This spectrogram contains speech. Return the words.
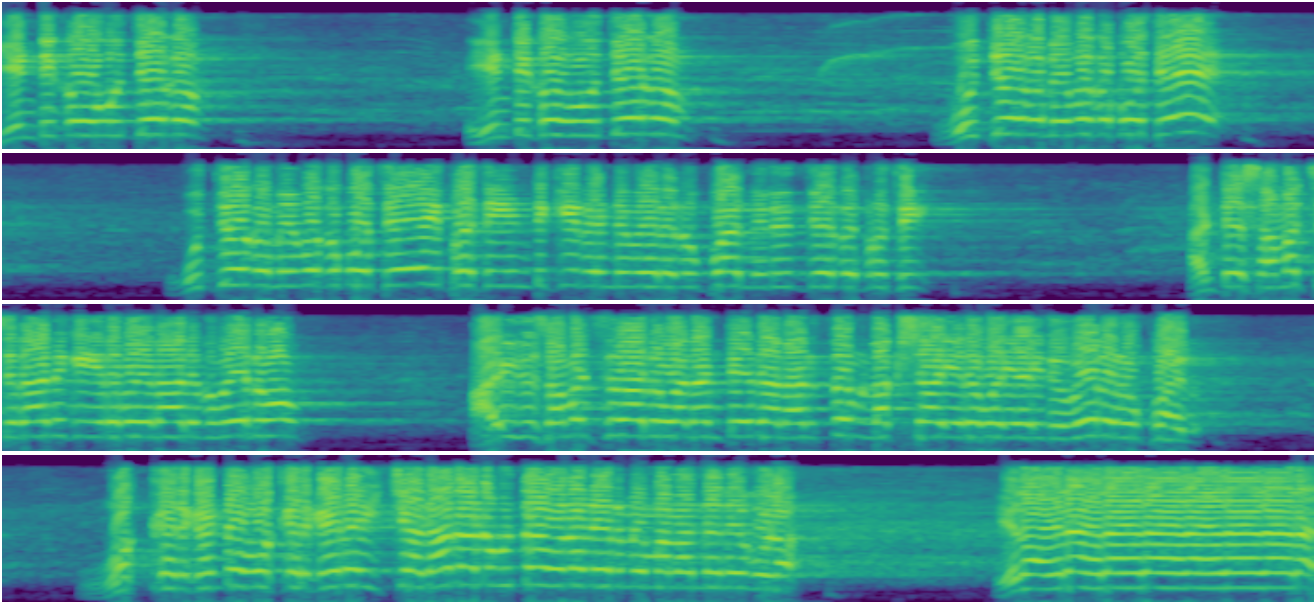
ఇంటికో ఉద్యోగం ఇంటికో ఉద్యోగం ఉద్యోగం ఇవ్వకపోతే ఉద్యోగం ఇవ్వకపోతే ప్రతి ఇంటికి రెండు వేల రూపాయలు నిరుద్యోగ భృతి అంటే సంవత్సరానికి ఇరవై నాలుగు వేలు ఐదు సంవత్సరాలు అని అంటే దాని అర్థం లక్ష ఇరవై ఐదు వేల రూపాయలు. ఒక్కరికంటే ఒక్కరికైనా ఇచ్చాడా అని అడుగుతా ఉన్నా నేను మిమ్మల్ని అందరినీ కూడా. ఇలా ఇలా ఇలా ఇలా ఇలా ఇలా ఇలా ఇలా.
